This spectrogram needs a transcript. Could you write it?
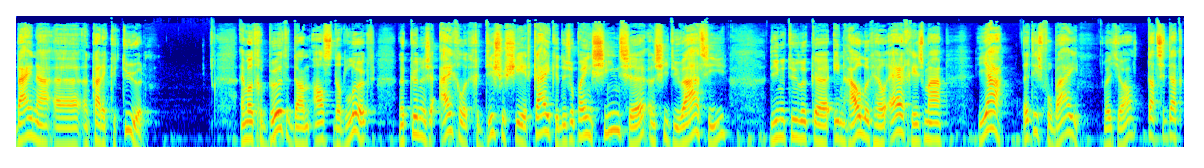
bijna uh, een karikatuur. En wat gebeurt er dan als dat lukt? Dan kunnen ze eigenlijk gedissocieerd kijken. Dus opeens zien ze een situatie die natuurlijk uh, inhoudelijk heel erg is, maar ja, het is voorbij. Weet je wel? Dat ze dat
